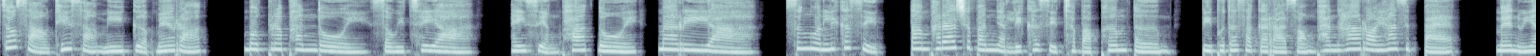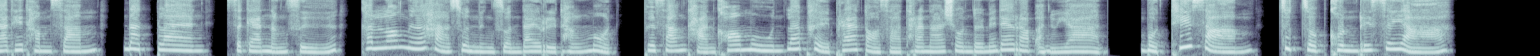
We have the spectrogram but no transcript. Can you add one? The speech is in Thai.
เจ้าสาวที่สามีเกือบไม่รัก บทประพันธ์โดย สวิชยา ให้เสียงภาคโดย มาริยา สงวนลิขสิทธิ์ ตามพระราชบัญญัติลิขสิทธิ์ฉบับเพิ่มเติม ปีพุทธศักราช 2558 ไม่อนุญาตให้ทำซ้ำ ดัดแปลง สแกนหนังสือ คัดลอกเนื้อหาส่วนหนึ่งส่วนใดหรือทั้งหมด เพื่อสร้างฐานข้อมูลและเผยแพร่ต่อสาธารณชนโดยไม่ได้รับอนุญาต บทที่ 3 จุดจบคนริษยา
